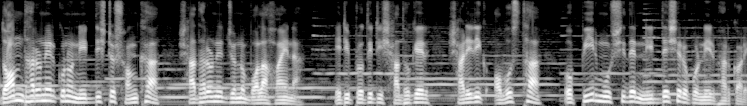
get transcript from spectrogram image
দম ধারণের কোনো নির্দিষ্ট সংখ্যা সাধারণের জন্য বলা হয় না। এটি প্রতিটি সাধকের শারীরিক অবস্থা ও পীর মুর্শিদের নির্দেশের ওপর নির্ভর করে।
